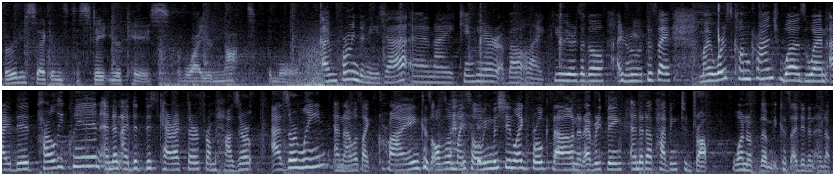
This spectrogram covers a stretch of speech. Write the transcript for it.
30 seconds to state your case of why you're not the mole. I'm from Indonesia and I came here about like a few years ago. I don't know what to say. My worst con crunch was when I did Harley Quinn and then I did this character from Hazard, Azur Lane and I was like crying because also my sewing machine like broke down and everything. Ended up having to drop one of them because I didn't end up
